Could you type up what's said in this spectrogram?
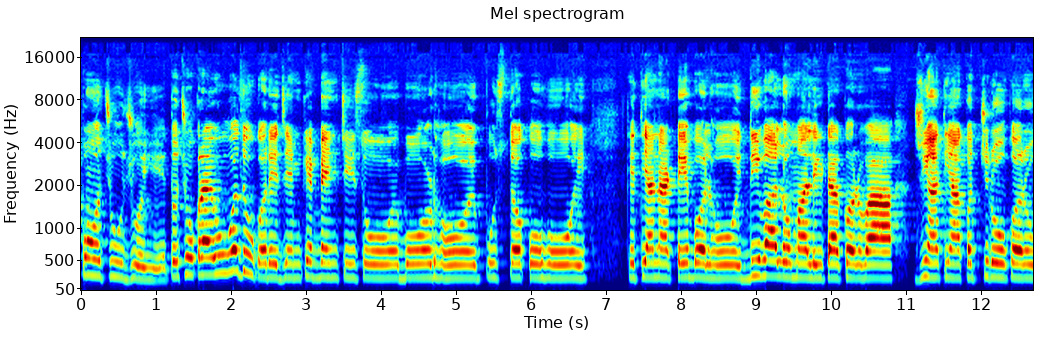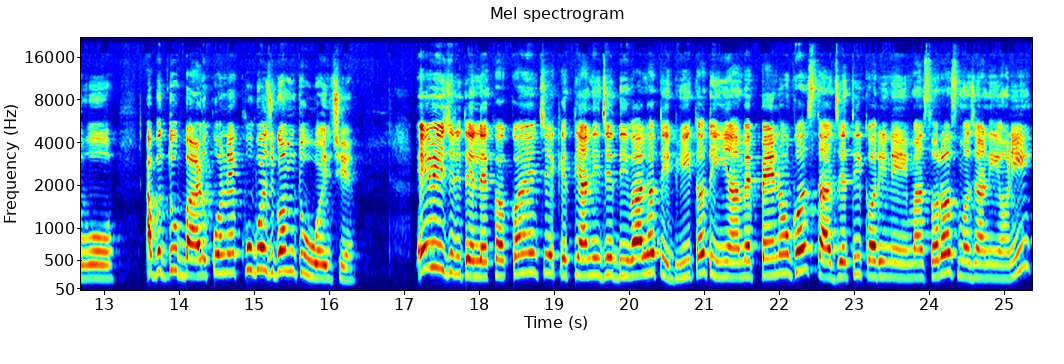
પહોંચવું જોઈએ. તો છોકરા એવું વધુ કરે, જેમ કે બેન્ચીસ હોય, બોર્ડ હોય, પુસ્તકો હોય, કે ત્યાંના ટેબલ હોય, દિવાલોમાં લીટા કરવા, જ્યાં ત્યાં કચરો કરવો આ બધું બાળકોને ખૂબ જ ગમતું હોય છે. એવી જ રીતે લેખક કહે છે કે ત્યાંની જે દિવાલ હતી, ભીત હતી, અહીંયા અમે પેનો ઘસતા જેથી કરીને એમાં સરસ મજાની અણી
